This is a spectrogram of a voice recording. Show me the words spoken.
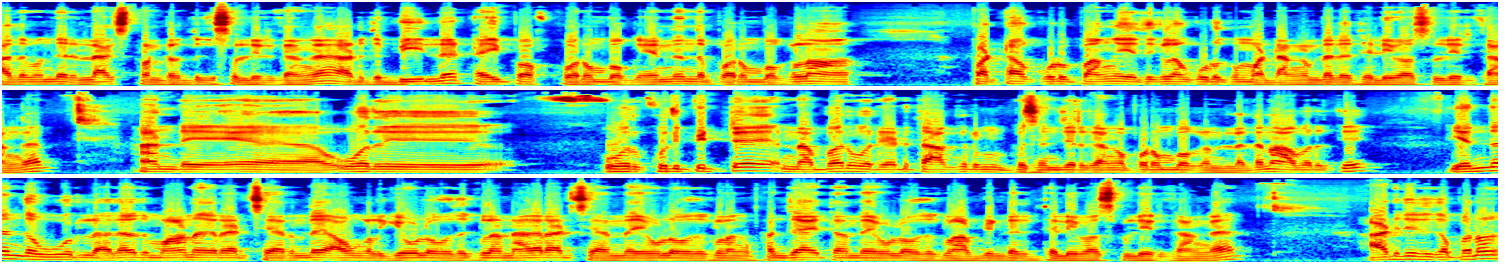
அதை வந்து ரிலாக்ஸ் பண்ணுறதுக்கு சொல்லியிருக்காங்க. அடுத்து பியில் டைப் ஆஃப் புறம்போக்கு எந்தெந்த புறம்போக்கெல்லாம் பட்டா கொடுப்பாங்க எதுக்கெல்லாம் கொடுக்க மாட்டாங்கன்றதை தெளிவாக சொல்லியிருக்காங்க. அண்டு ஒரு ஒரு குறிப்பிட்ட நபர் ஒரு இடத்த ஆக்கிரமிப்பு செஞ்சுருக்காங்க புறம்போக்கனில் தானே அவருக்கு எந்தெந்த ஊரில் அதாவது மாநகராட்சியாக இருந்தால் அவங்களுக்கு எவ்வளோ ஒதுக்கலாம் நகராட்சியாக இருந்தால் எவ்வளோ ஒதுக்கலாம் பஞ்சாயத்தாக இருந்தால் எவ்வளோ ஒதுக்கலாம் அப்படின்றது தெளிவாக சொல்லியிருக்காங்க. அடுத்ததுக்கப்புறம்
